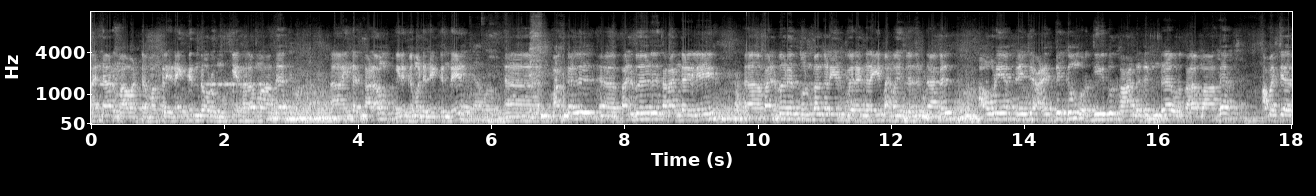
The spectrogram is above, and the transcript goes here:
மன்னார் மாவட்ட மக்களை இணைக்கின்ற ஒரு முக்கிய தளமாக இந்த களம் இருக்கும் என்று நினைக்கின்றேன் மக்கள் அஹ், பல்வேறு தளங்களிலே அஹ், பல்வேறு துன்பங்களையும் துயரங்களையும் அனுபவித்து வருகின்றார்கள் அவருடைய பிரச்சனை அனைத்துக்கும் ஒரு தீர்வு காண்கின்ற ஒரு தளமாக அமைச்சர்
